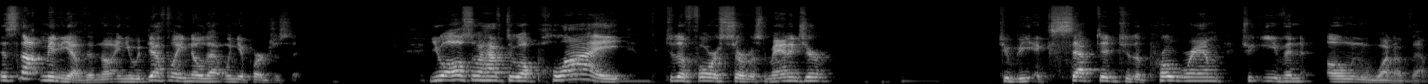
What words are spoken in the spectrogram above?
It's not many of them, though, and you would definitely know that when you purchase it. You also have to apply to the Forest Service manager to be accepted to the program to even own one of them.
